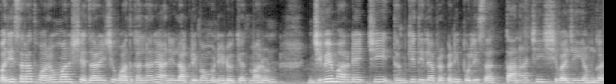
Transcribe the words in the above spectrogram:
परिसरात वारंवार शेजाऱ्यांशी वाद घालणाऱ्या आणि लाकडी बांबूने डोक्यात मारून जिवे मारण्याची धमकी दिल्याप्रकरणी पोलिसात तानाजी शिवाजी यमगर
